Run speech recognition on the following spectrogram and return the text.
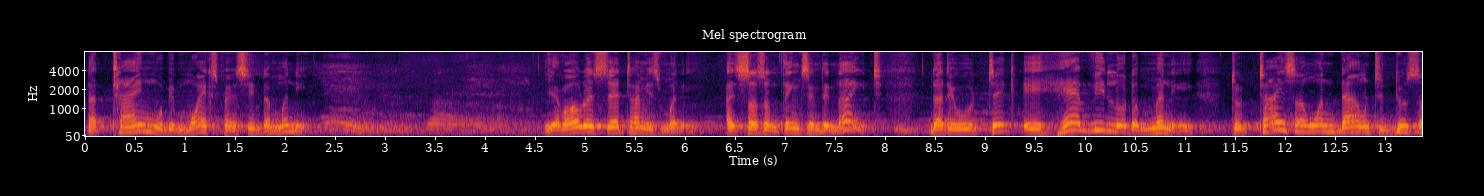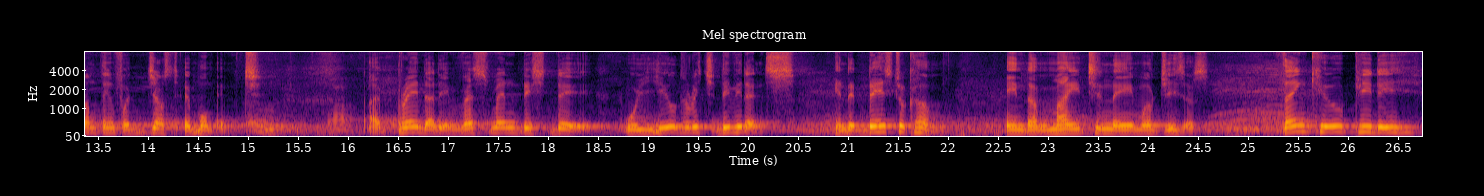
that time will be more expensive than money. You have always said time is money. I saw some things in the night that it would take a heavy load of money to tie someone down to do something for just a moment. I pray that investment this day will yield rich dividends in the days to come in the mighty name of Jesus. Thank you, PD,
